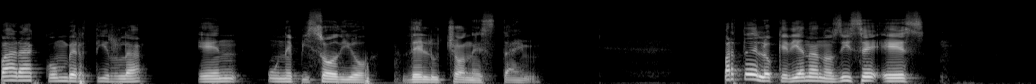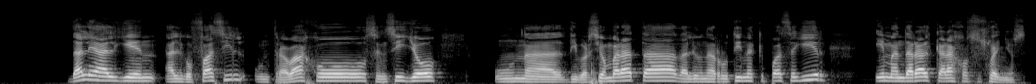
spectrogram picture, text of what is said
para convertirla en un episodio de Luchones Time. Parte de lo que Diana nos dice es, dale a alguien algo fácil, un trabajo sencillo, una diversión barata, dale una rutina que pueda seguir y mandará al carajo sus sueños.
